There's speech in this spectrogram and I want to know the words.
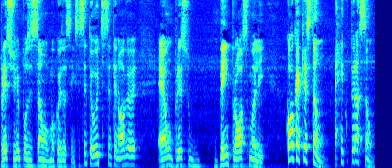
preço de reposição, alguma coisa assim. 68, 69 é, é um preço bem próximo ali. Qual que é a questão? É recuperação.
